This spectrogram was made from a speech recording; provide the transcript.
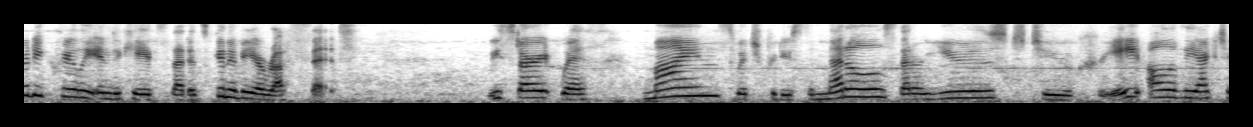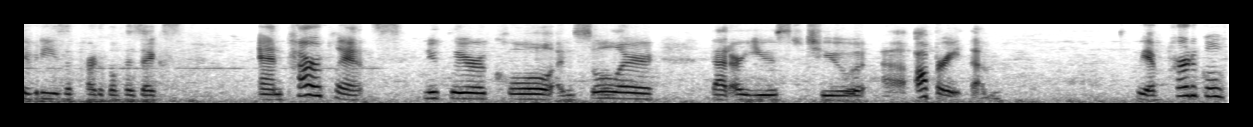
pretty clearly indicates that it's going to be a rough fit. We start with mines, which produce the metals that are used to create all of the activities of particle physics, and power plants, nuclear, coal, and solar, that are used to uh, operate them. We have particle,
